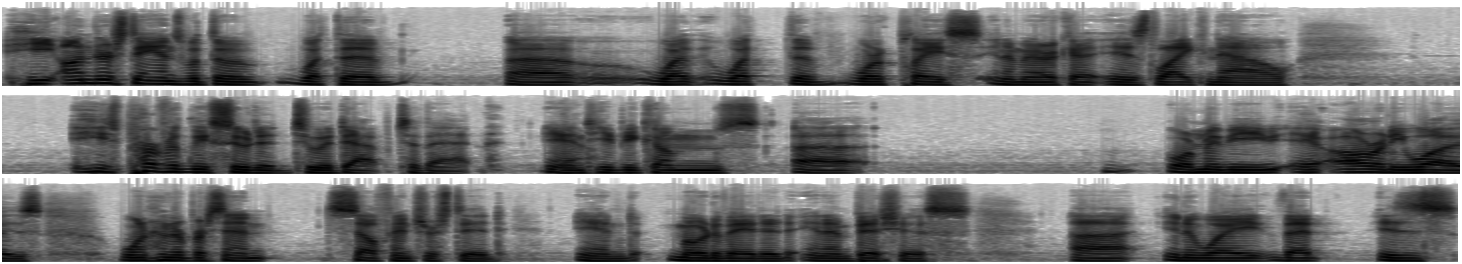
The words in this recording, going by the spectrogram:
he understands what the what the uh, what what the workplace in America is like now. He's perfectly suited to adapt to that, and Yeah. he becomes, uh, or maybe it already was, one hundred percent self interested and motivated and ambitious uh, in a way that is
